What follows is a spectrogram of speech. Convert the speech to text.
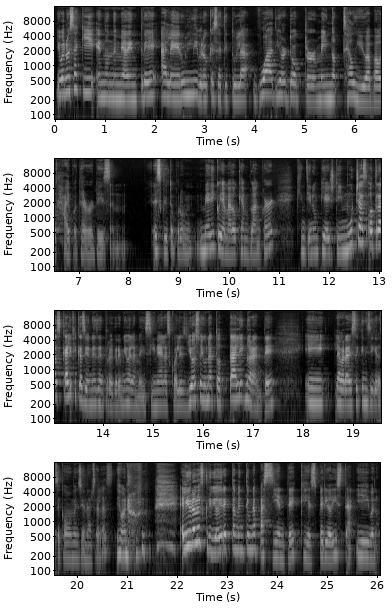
y bueno, es aquí en donde me adentré a leer un libro que se titula What Your Doctor May Not Tell You About Hypothyroidism escrito por un médico llamado Ken Blankard, quien tiene un PhD y muchas otras calificaciones dentro del gremio de la medicina, de las cuales yo soy una total ignorante. La verdad es que ni siquiera sé cómo mencionárselas. Y bueno, el libro lo escribió directamente una paciente que es periodista y bueno,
